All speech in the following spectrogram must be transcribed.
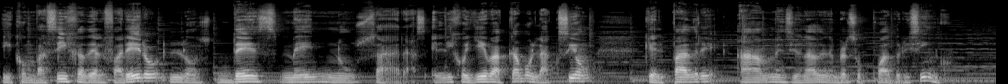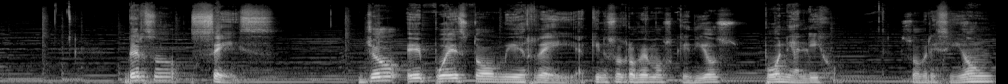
y con vasija de alfarero los desmenuzarás. El Hijo lleva a cabo la acción que el Padre ha mencionado en el verso 4 y 5. Verso 6. Yo he puesto mi rey. Aquí nosotros vemos que Dios pone al Hijo sobre Sión,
